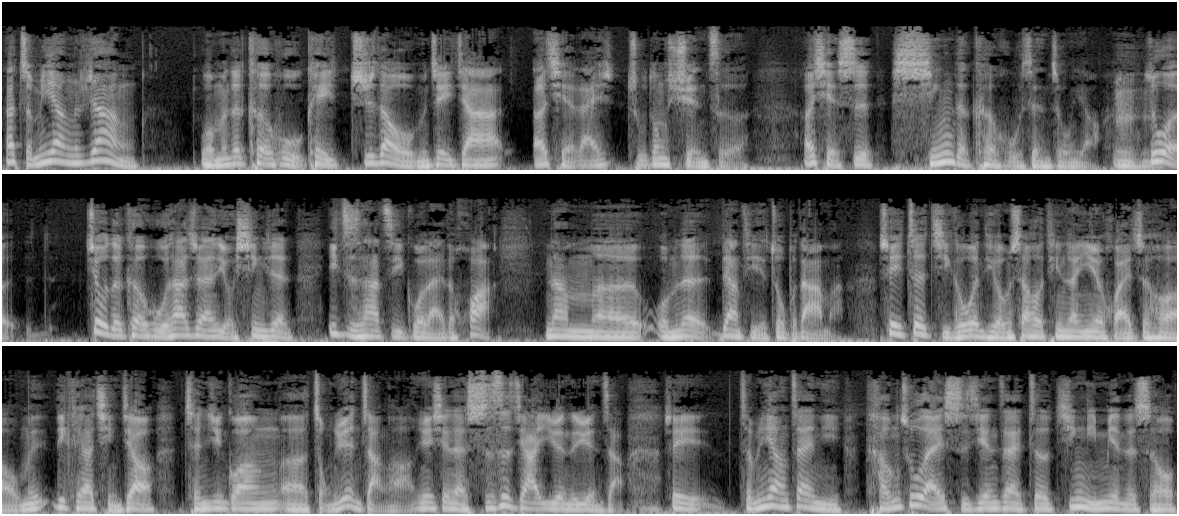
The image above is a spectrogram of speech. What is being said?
那怎么样让？我们的客户可以知道我们这一家，而且来主动选择，而且是新的客户是很重要。嗯，如果旧的客户他虽然有信任，一直是他自己过来的话，那么我们的量体也做不大嘛。所以这几个问题，我们稍后听完音乐回来之后啊，我们立刻要请教陈俊光呃总院长啊，因为现在十四家医院的院长，所以怎么样在你腾出来时间在这经营面的时候，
